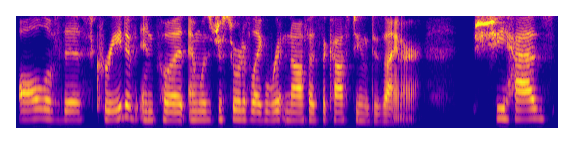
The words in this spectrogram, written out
all of this creative input and was just sort of like written off as the costume designer. She has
